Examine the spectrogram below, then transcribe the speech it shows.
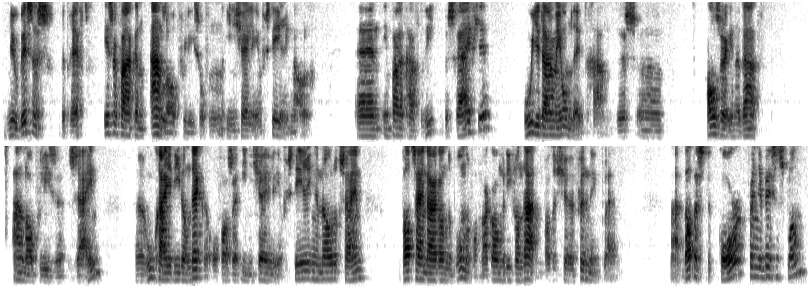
nieuw business betreft, is er vaak een aanloopverlies of een initiële investering nodig. En in paragraaf 3 beschrijf je hoe je daarmee om denkt te gaan. Dus uh, als er inderdaad aanloopverliezen zijn, uh, hoe ga je die dan dekken? Of als er initiële investeringen nodig zijn, wat zijn daar dan de bronnen van? Waar komen die vandaan? Wat is je fundingplan? Nou, dat is de core van je businessplan.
